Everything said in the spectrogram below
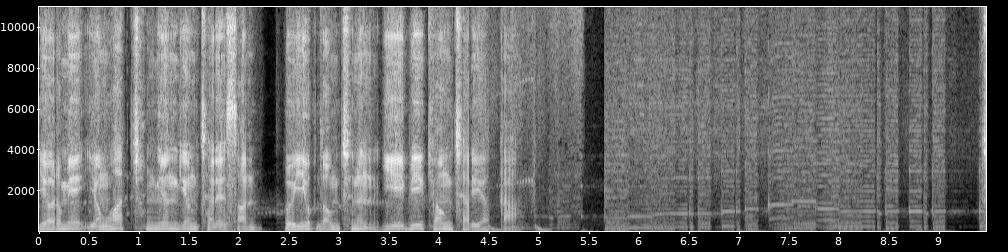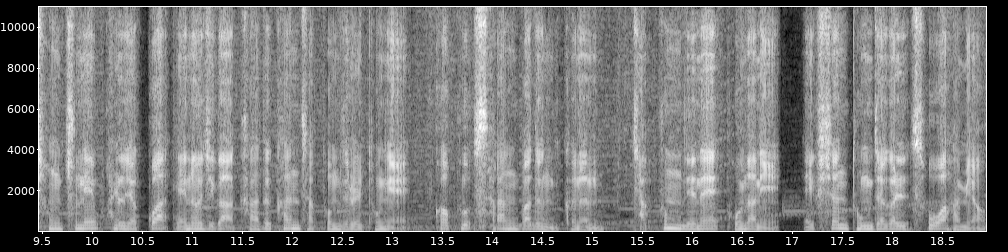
여름의 영화 청년경찰에선 의욕 넘치는 예비 경찰이었다. 청춘의 활력과 에너지가 가득한 작품들을 통해 거푸 사랑받은 그는 작품 내내 고난이 액션 동작을 소화하며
